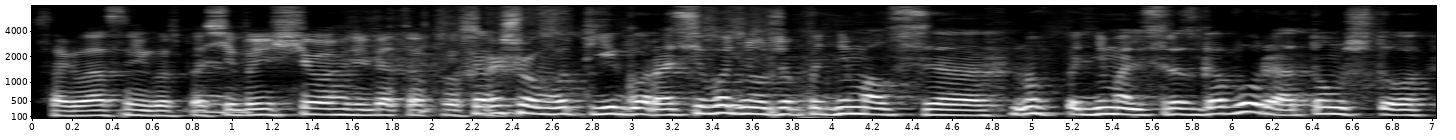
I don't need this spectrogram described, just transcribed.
Согласен, Егор, спасибо. Еще, ребята, вопросы? Хорошо, вот, Егор, а сегодня уже поднимался, ну, поднимались разговоры о том, что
